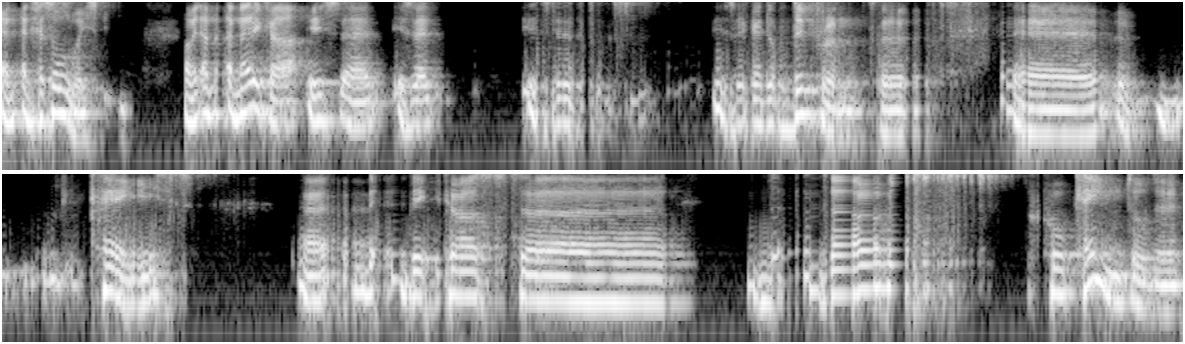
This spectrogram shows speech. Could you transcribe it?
and, and has always been. I mean, America is uh, is a is a is a kind of different uh, uh, case uh, because uh, those who came to the,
